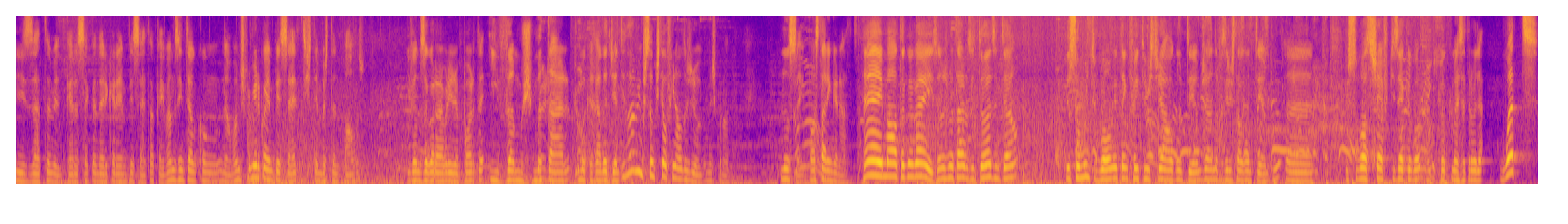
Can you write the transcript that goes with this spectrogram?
Exatamente, quero a secondary, quero a MP7. Ok, vamos então com. Não, vamos primeiro com a MP7, isto tem bastante balas. E vamos agora abrir a porta e vamos matar uma carrada de gente. E dá-me a impressão que isto é o final do jogo, mas pronto. Não sei, posso estar enganado. Hey malta, como é isso? Vamos matar-vos a todos então. Eu sou muito bom, eu tenho feito isto já há algum tempo, já ando a fazer isto há algum tempo. E se o vosso chefe quiser que eu, que eu comece a trabalhar. What?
